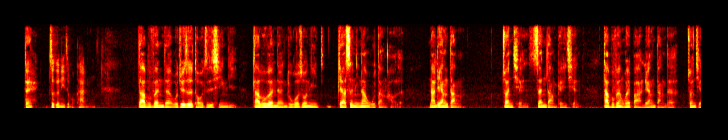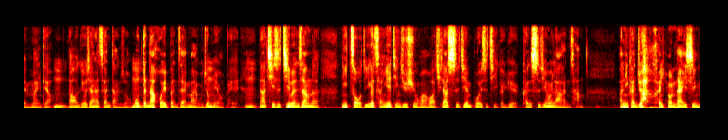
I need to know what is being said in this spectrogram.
对，这个你怎么看呢？大部分的，我觉得这是投资心理。大部分人，如果说你假设你那五档好了，那两档赚钱，三档赔钱，大部分会把两档的赚钱卖掉，嗯然后留下那三档说，嗯我等它回本再卖，我就没有赔。嗯那其实基本上呢，你走一个产业景气循环的话，其他时间不会是几个月，可能时间会拉很长啊，你可能就要 很有耐心，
